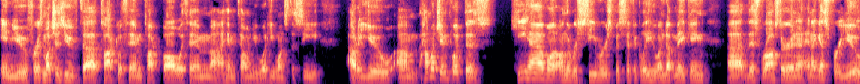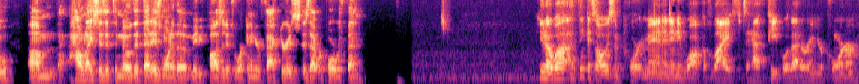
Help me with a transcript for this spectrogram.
in you. For as much as you've uh, talked with him, talked ball with him, uh, him telling you what he wants to see out of you. Um, how much input does he have on, on, the receivers specifically who end up making uh, this roster? And, and I guess for you, um, how nice is it to know that that is one of the maybe positives working in your factor is, is that rapport with Ben? You know, well, I think it's always important, man, in any walk of life to have people that are in your corner,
